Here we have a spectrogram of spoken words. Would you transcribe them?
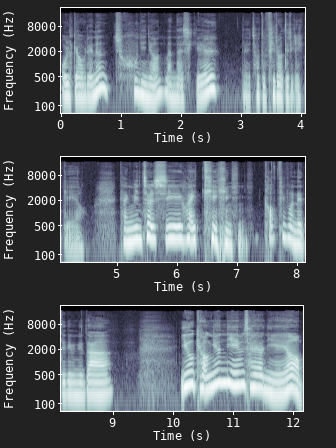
올겨울에는 좋은 인연 만나시길, 네, 저도 빌어드릴게요. 강민철 씨 화이팅! 커피 보내드립니다. 유경윤님 사연이에요.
